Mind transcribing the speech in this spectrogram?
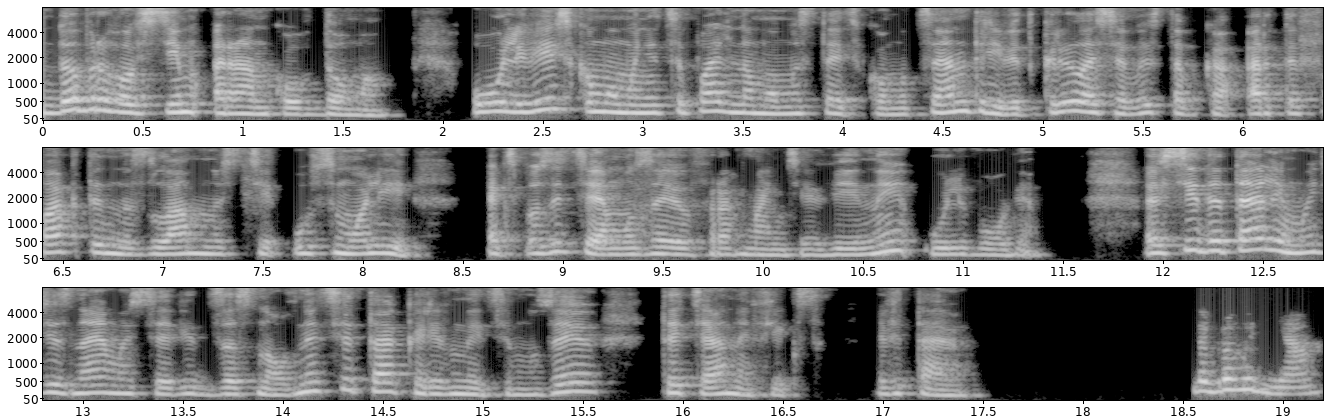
Доброго всім ранку вдома. У Львівському муніципальному мистецькому центрі відкрилася виставка Артефакти незламності у смолі. Експозиція музею фрагментів війни у Львові. Всі деталі ми дізнаємося від засновниці та керівниці музею Тетяни Фікс. Вітаю! Доброго дня.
